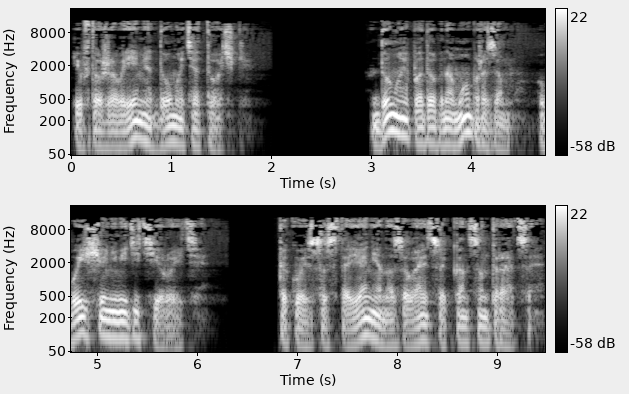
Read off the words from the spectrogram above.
и в то же время думать о точке. Думая подобным образом, вы еще не медитируете. Такое состояние называется концентрация.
